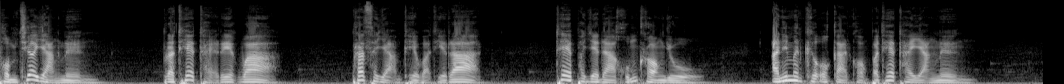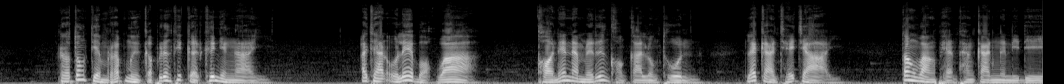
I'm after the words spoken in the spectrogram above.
ผมเชื่ออย่างหนึ่ง ประเทศไทยเรียกว่า พระสยามเทวธิราช เทพพยดาคุ้มครองอยู่ อันนี้มันคือโอกาสของประเทศไทยอย่างหนึ่ง เราต้องเตรียมรับมือกับเรื่องที่เกิดขึ้นยังไง อาจารย์โอเล่บอกว่า ขอแนะนำในเรื่องของการลงทุนและการใช้จ่าย ต้องวางแผนทางการเงินดี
